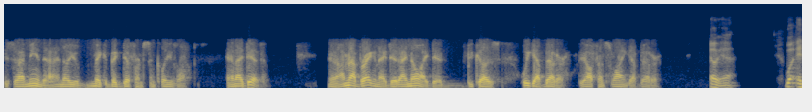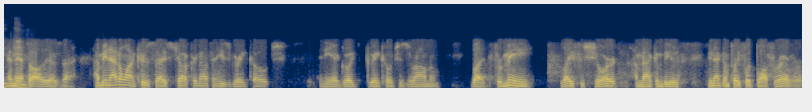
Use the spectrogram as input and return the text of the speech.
he said I mean that I know you make a big difference in Cleveland and I did You know, I'm not bragging. I did. I know I did because we got better. The offensive line got better. Oh yeah. Well, and, and that's and, all it is. I mean, I don't want to criticize Chuck or nothing. He's a great coach, and he had great great coaches around him. But for me, life is short. I'm not going to be. You're not going to play football forever.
